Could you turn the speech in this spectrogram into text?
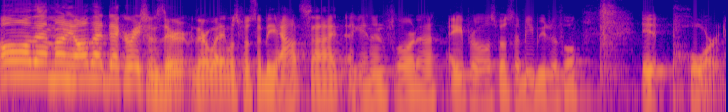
all that money, all that decorations. Their, their wedding was supposed to be outside, again in Florida. April was supposed to be beautiful. It poured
